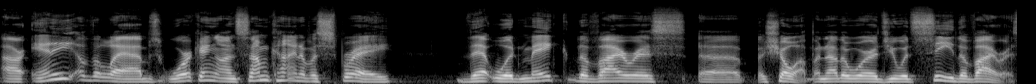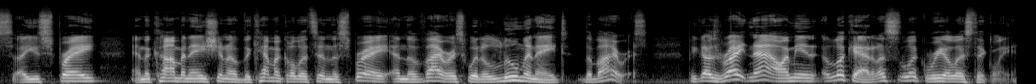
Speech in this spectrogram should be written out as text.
Are any of the labs working on some kind of a spray that would make the virus uh, show up. In other words, you would see the virus. Uh, you spray, and the combination of the chemical that's in the spray and the virus would illuminate the virus. Because right now, I mean, look at it. Let's look realistically.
